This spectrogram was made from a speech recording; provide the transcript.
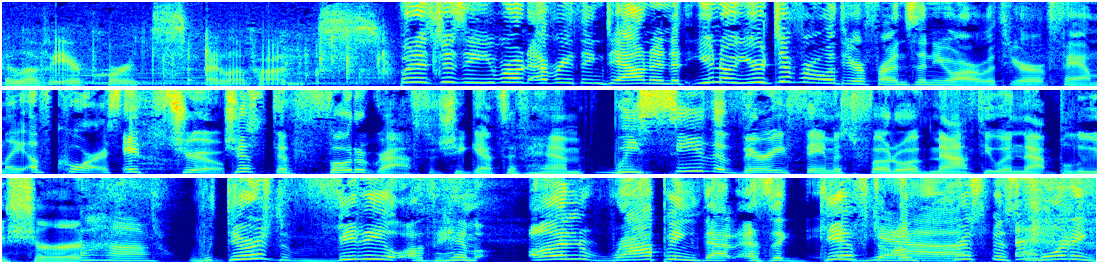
I love airports. I love hugs. But it's just he wrote everything down, and it, you know you're different with your friends than you are with your family, of course. It's true. Just the photographs that she gets of him. We see the very famous photo of Matthew in that blue shirt. Uh-huh. There's a video of him unwrapping that as a gift Yeah. on Christmas morning.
